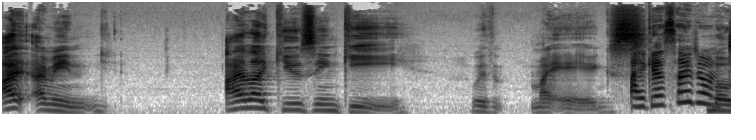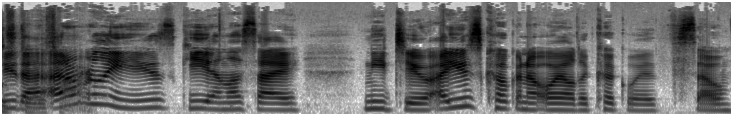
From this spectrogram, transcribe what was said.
i i mean i like using ghee with my eggs I guess I don't do that. I don't really use ghee unless I need to. I use coconut oil to cook with, so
